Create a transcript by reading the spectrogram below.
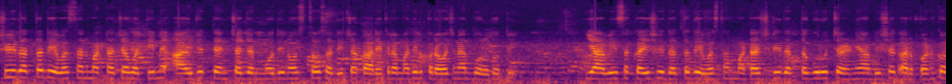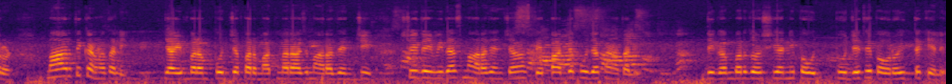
श्री दत्त देवस्थान मठाच्या वतीने आयोजित त्यांच्या जन्मदिनोत्सव सदीच्या कार्यक्रमातील प्रवचनात बोलत होते. यावेळी सकाळी श्री दत्त देवस्थान मठात श्री दत्तगुरु चरणी अभिषेक अर्पण करून महाआरती करण्यात आली. यावेळी परमपूज्य परमात्मा राज महाराज यांची श्री देवीदास महाराज यांच्या हस्ते पाद्यपूजा करण्यात आली. दिगंबर जोशी यांनी पौ पूजेचे पौरोहित्य केले.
